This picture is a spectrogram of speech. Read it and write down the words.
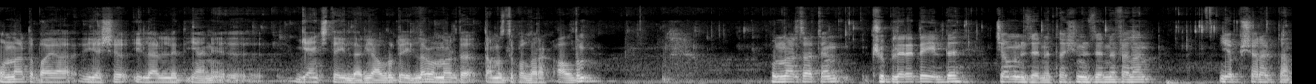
onlar da bayağı yaşı ilerledi yani e, genç değiller, yavru değiller. Onları da damızlık olarak aldım. Bunlar zaten küplere değil de camın üzerine, taşın üzerine falan yapışaraktan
